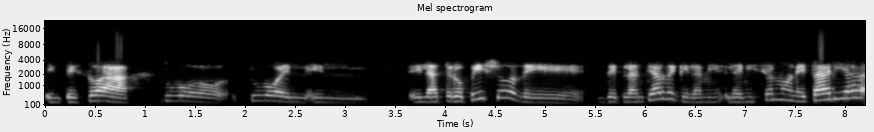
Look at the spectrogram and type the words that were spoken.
empezó a, tuvo, tuvo el, el, el atropello de, de, plantear de que la, la, emisión monetaria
